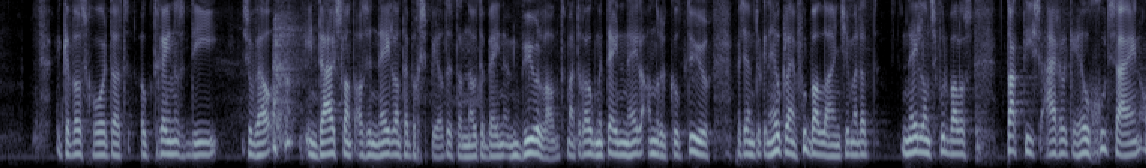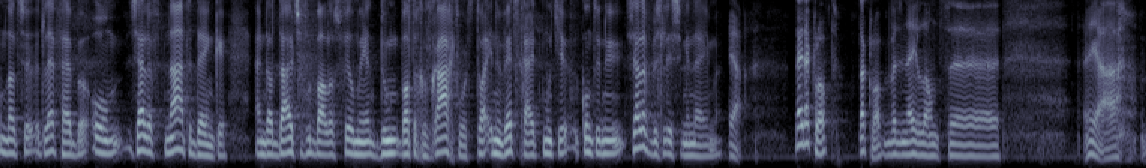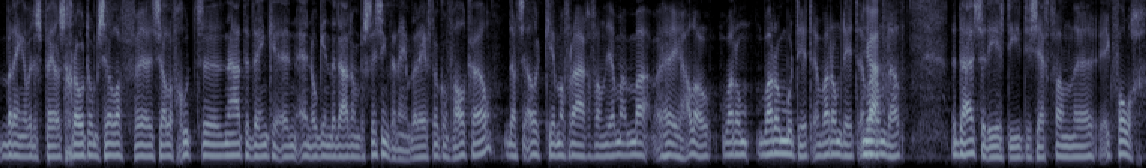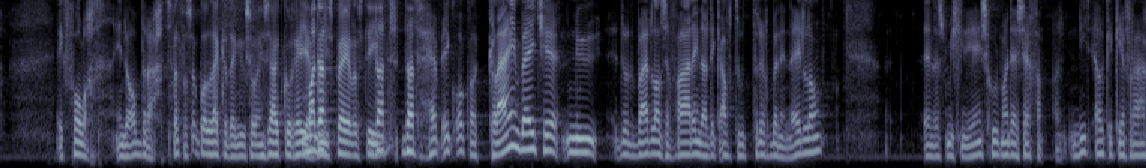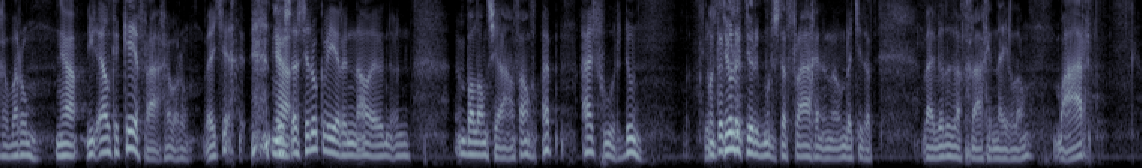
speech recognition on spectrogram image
Ik heb wel eens gehoord dat ook trainers die zowel in Duitsland als in Nederland hebben gespeeld, is dan notabene een buurland, maar toch ook meteen een hele andere cultuur. We zijn natuurlijk een heel klein voetballandje, maar dat Nederlandse voetballers tactisch eigenlijk heel goed zijn, omdat ze het lef hebben om zelf na te denken. En dat Duitse voetballers veel meer doen wat er gevraagd wordt. Terwijl in een wedstrijd moet je continu zelf beslissingen nemen. Ja, nee, dat klopt. Dat klopt. In Nederland eh, ja, brengen we de spelers groot om zelf, eh, zelf goed eh, na te denken en, en ook inderdaad een beslissing te nemen. Dat heeft ook een valkuil. Dat ze elke keer maar vragen van, ja, maar, maar hey, hallo, waarom, waarom moet dit en waarom dit en Ja. waarom dat? De Duitser die, is, die, die zegt van, eh, ik volg. Ik volg in de opdracht. Dat was ook wel lekker, denk ik, zo in Zuid-Korea. Die spelers die. Dat, dat heb ik ook wel een klein beetje nu door de buitenlandse ervaring, dat ik af en toe terug ben in Nederland. En dat is misschien niet eens goed, maar hij zegt van eh, niet elke keer vragen waarom. Ja, Niet elke keer vragen waarom, weet je. Ja. dus daar zit ook weer een, een, een, een balansje aan van uitvoeren, doen. Want dat- Natuurlijk, natuurlijk moeten ze dat vragen, en omdat je dat, wij willen dat graag in Nederland. Maar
